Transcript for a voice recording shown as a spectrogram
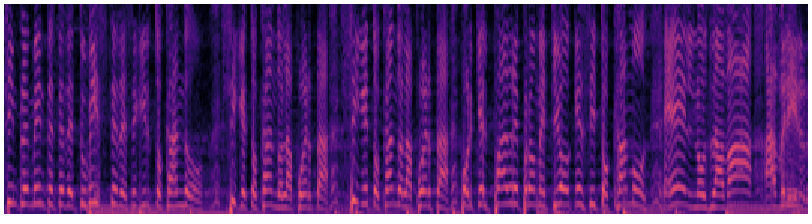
Simplemente te detuviste de seguir tocando. Sigue tocando la puerta. Sigue tocando la puerta. Porque el Padre prometió que si tocamos, Él nos la va a abrir.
